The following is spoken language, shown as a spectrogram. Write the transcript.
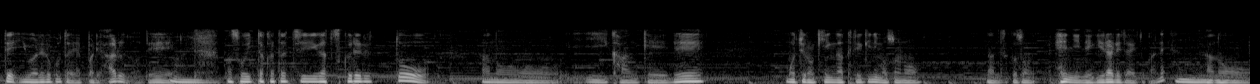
って言われることはやっぱりあるので、うん。まあ、そういった形が作れると、あのいい関係で、もちろん金額的にもその、なんですか、その変に値切られたりとかね、うん。あの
